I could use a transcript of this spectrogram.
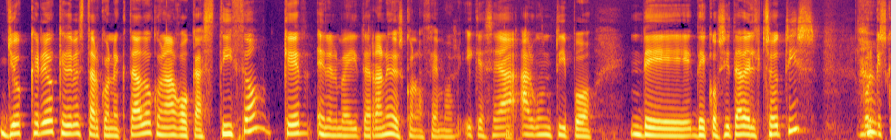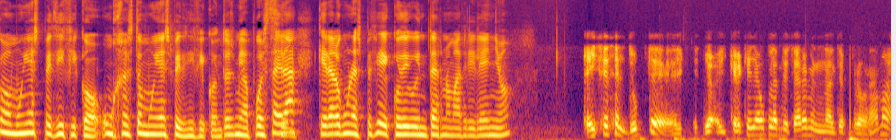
Yo creo que debe estar conectado con algo castizo que en el Mediterráneo desconocemos y que sea algún tipo de, de cosita del chotis. Porque es como muy específico, un gesto muy específico. Entonces mi apuesta Sí. era que era alguna especie de código interno madrileño. Eix és el dubte. Jo i crec que ja ho plantejàrem en un altre programa,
